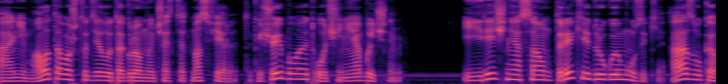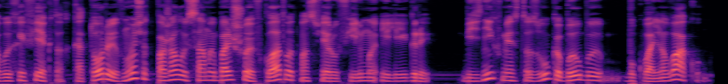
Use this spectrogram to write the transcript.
А они мало того, что делают огромную часть атмосферы, так еще и бывают очень необычными. И речь не о саундтреке и другой музыке, а о звуковых эффектах, которые вносят, пожалуй, самый большой вклад в атмосферу фильма или игры. Без них вместо звука был бы буквально вакуум,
